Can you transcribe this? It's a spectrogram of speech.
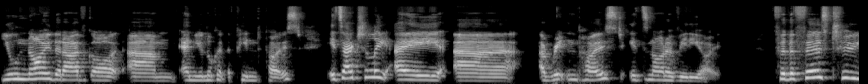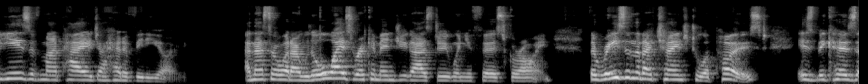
you'll know that I've got, um, and you look at the pinned post, it's actually a, uh, a written post. It's not a video. For the first two years of my page, I had a video. And that's what I would always recommend you guys do when you're first growing. The reason that I changed to a post is because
